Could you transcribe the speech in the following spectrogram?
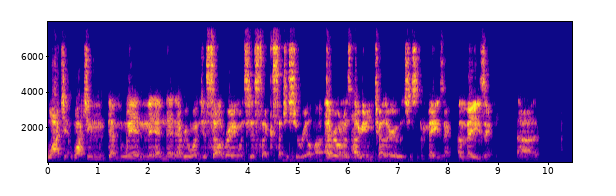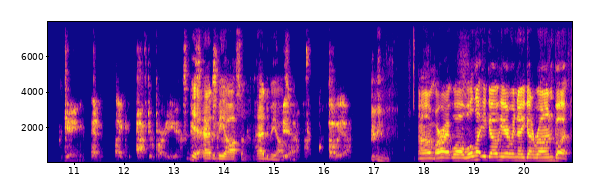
watching watching them win, and then everyone just celebrating was just like such a surreal moment. Everyone was hugging each other. It was just an amazing, amazing uh, game and like after party. Yeah, it had to be awesome. Had to be awesome. Yeah. Oh yeah. Um, all right, well, we'll let you go here. We know you got to run, but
